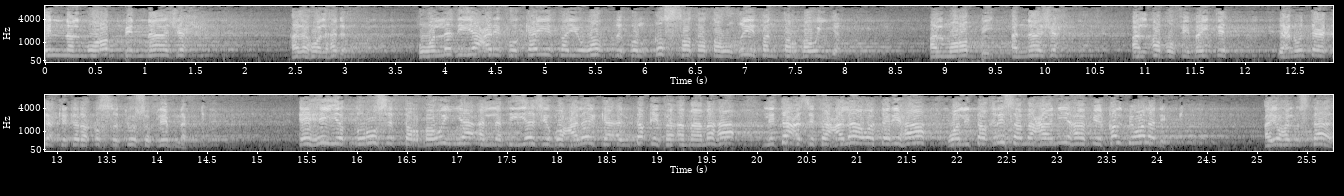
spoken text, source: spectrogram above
إن المربي الناجح هذا هو الهدف هو الذي يعرف كيف يوظف القصة توظيفا تربويا. المربي الناجح الأب في بيته يعني وانت تحكي كده قصة يوسف لابنك. إيه هي الدروس التربوية التي يجب عليك أن تقف أمامها لتعزف على وترها ولتغرس معانيها في قلب ولدك؟ أيها الأستاذ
